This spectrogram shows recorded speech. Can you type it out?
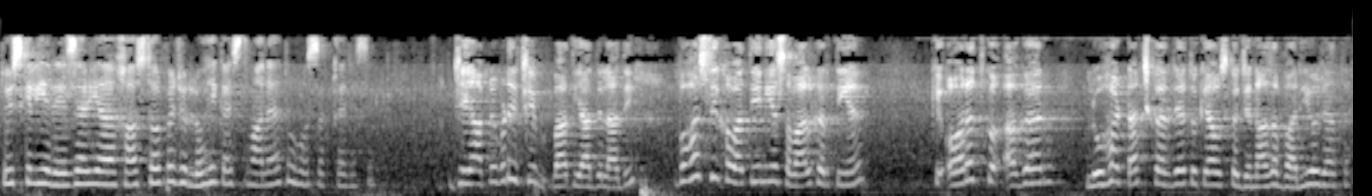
تو اس کے لیے ریزر یا خاص طور پر جو لوہے کا استعمال ہے تو ہو سکتا ہے جیسے۔ جی آپ نے بڑی اچھی بات یاد دلا دی۔ بہت سی خواتین یہ سوال کرتی ہیں کہ عورت کو اگر لوہا ٹچ کر جائے تو کیا اس کا جنازہ باری ہو جاتا؟ ہے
